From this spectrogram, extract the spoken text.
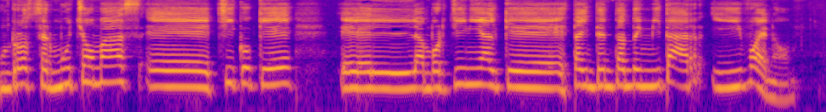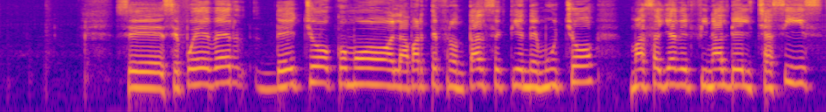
un roadster mucho más eh, chico que el Lamborghini al que está intentando imitar y bueno, se, puede ver de hecho como la parte frontal se extiende mucho más allá del final del chasis.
